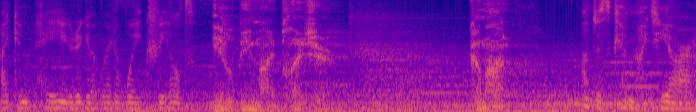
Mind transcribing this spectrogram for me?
I can pay you to get rid of Wakefield. It'll be my pleasure. Come on. I'll just get my tiara.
